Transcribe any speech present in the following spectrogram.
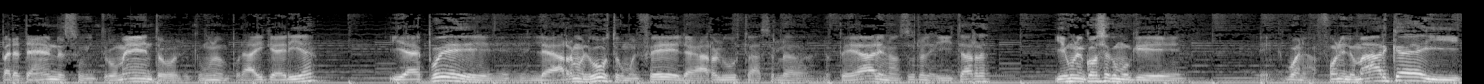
para tener sus instrumentos lo que uno por ahí quería. Y después eh, le agarramos el gusto, como el Fe le agarró el gusto de hacer los pedales, nosotros las guitarras. Y es una cosa como que, eh, bueno, a Fone lo marca y,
